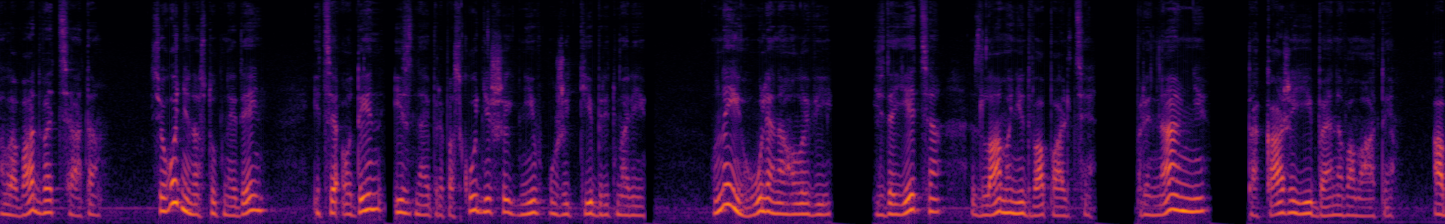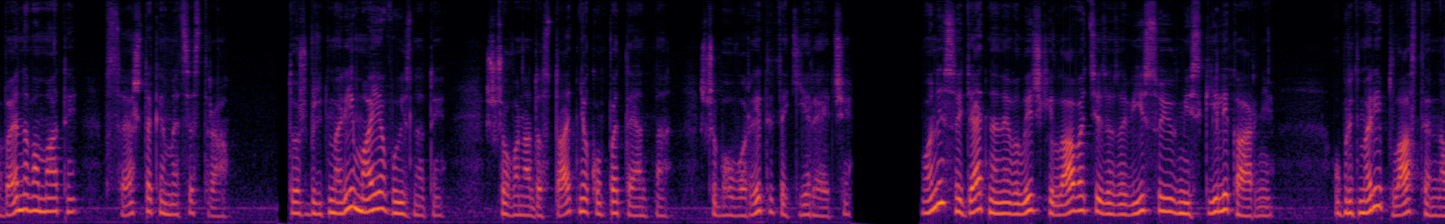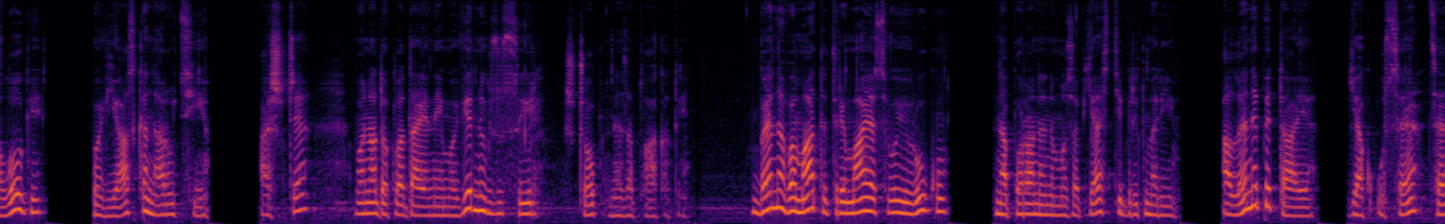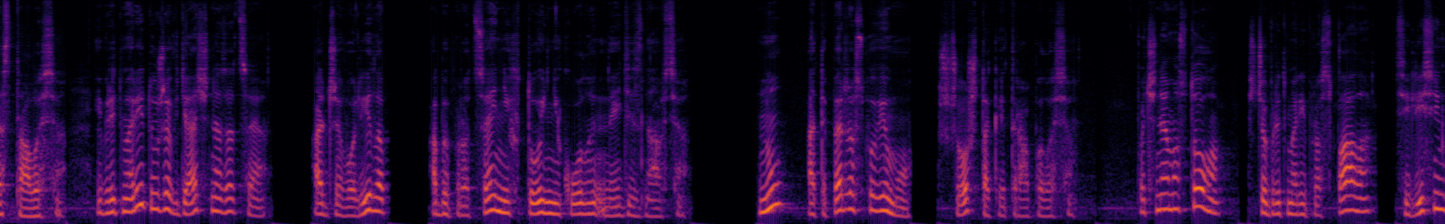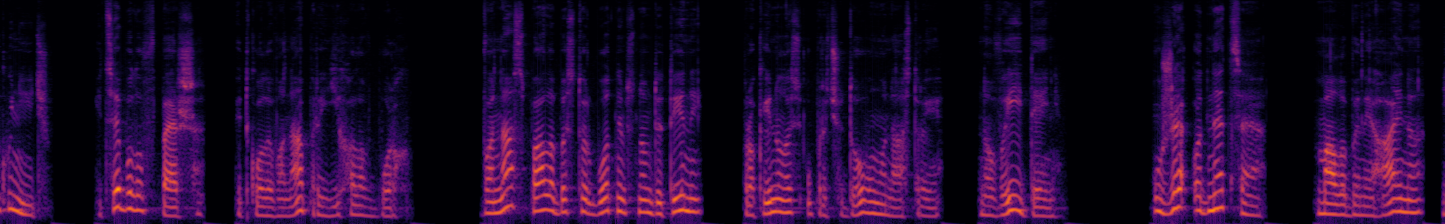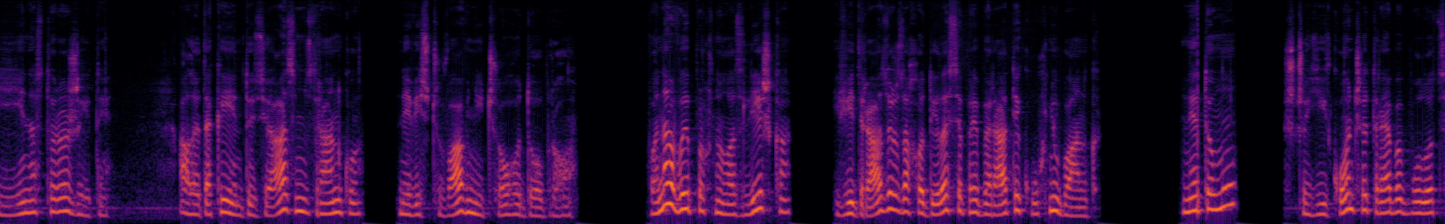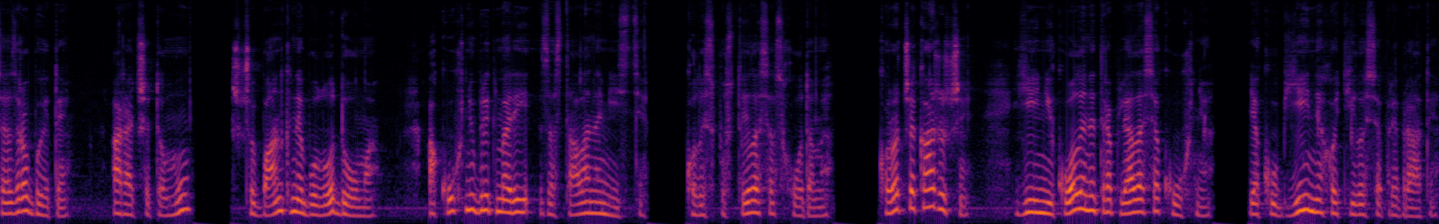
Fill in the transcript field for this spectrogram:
Глава 20. Сьогодні наступний день, і це один із найприпаскудніших днів у житті Брітмарі. У неї гуля на голові, і, здається, зламані два пальці. Принаймні, так каже їй Бенова мати. А Бенова мати все ж таки медсестра. Тож Брітмарі має визнати, що вона достатньо компетентна, щоб говорити такі речі. Вони сидять на невеличкій лаваці за завісою в міській лікарні. У Брітмарі пластир на лобі, пов'язка на руці. А ще вона докладає неймовірних зусиль, щоб не заплакати. Бенова мати тримає свою руку на пораненому зап'ясті Брітмарі, але не питає, як усе це сталося. І Брітмарі дуже вдячна за це, адже воліла б, аби про це ніхто й ніколи не дізнався. Ну, а тепер розповімо, що ж таки трапилося. Почнемо з того, що Брітмарі проспала цілісіньку ніч, і це було вперше, відколи вона приїхала в борг. Вона спала безтурботним сном дитини, прокинулась у причудовому настрої. Новий день. Уже одне це мало би негайно її насторожити, але такий ентузіазм зранку не віщував нічого доброго. Вона випорхнула з ліжка і відразу ж заходилася прибирати кухню банк. Не тому, що їй конче треба було це зробити, а радше тому, що банк не було дома, а кухню Брітмарі застала на місці, коли спустилася сходами. Коротше кажучи, їй ніколи не траплялася кухня, яку б їй не хотілося прибрати.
